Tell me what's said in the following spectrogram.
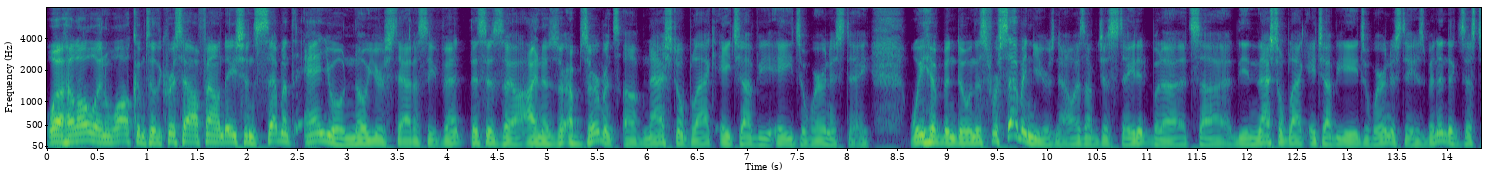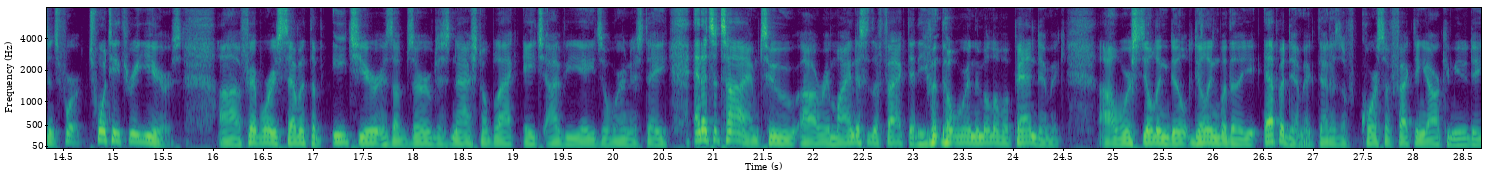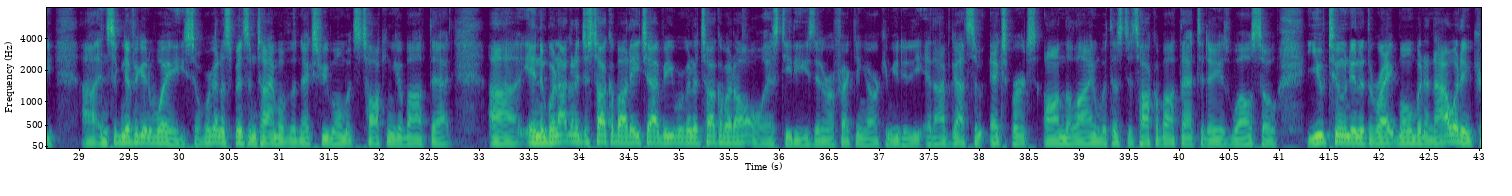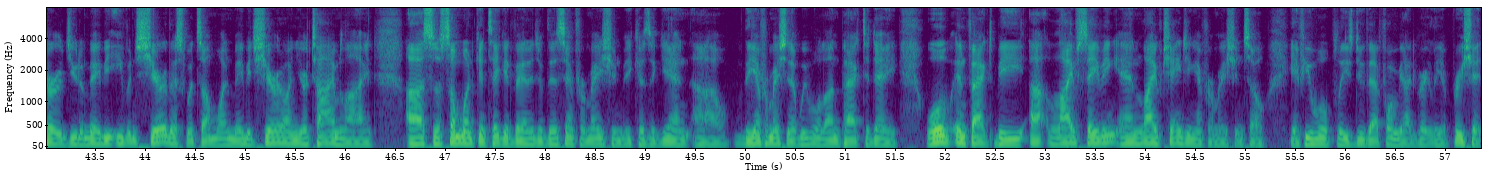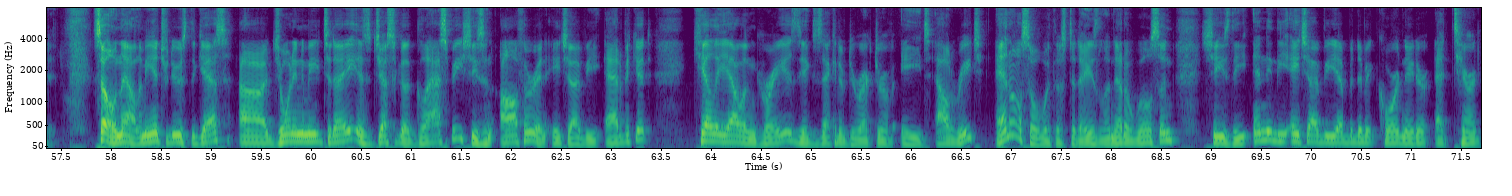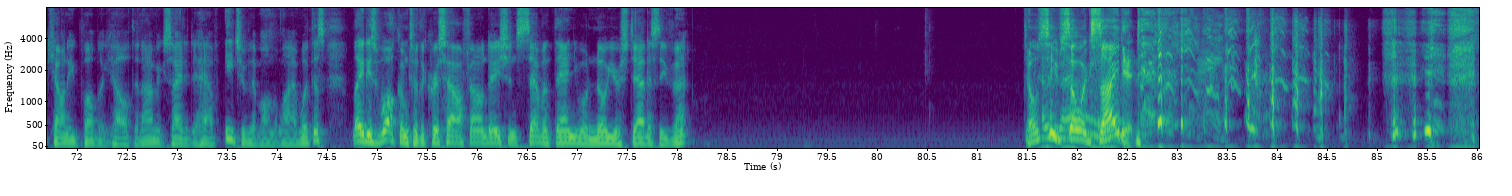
Well, hello and welcome to the Chris Howell Foundation's seventh annual Know Your Status event. This is uh, an observance of National Black HIV/AIDS Awareness Day. We have been doing this for seven years now, as I've just stated, but uh, it's uh, the National Black HIV/AIDS Awareness Day has been in existence for 23 years. Uh, February 7th of each year is observed as National Black HIV/AIDS Awareness Day, and it's a time to uh, remind us of the fact that even though we're in the middle of a pandemic, we're still in, dealing with an epidemic that is, of course, affecting our community in significant ways ways. So we're going to spend some time over the next few moments talking about that. Uh, and we're not going to just talk about HIV. We're going to talk about all STDs that are affecting our community. And I've got some experts on the line with us to talk about that today as well. So you tuned in at the right moment. And I would encourage you to maybe even share this with someone, maybe share it on your timeline uh, so someone can take advantage of this information. Because again, uh, the information that we will unpack today will in fact be uh, life saving and life changing information. So if you will please do that for me, I'd greatly appreciate it. So now let me introduce the guest. Uh, joining me today is Jessica Glaspie. She's an author and HIV advocate. Kelly Allen Gray is the executive director of AIDS Outreach. And also with us today is Lonnetta Wilson. She's the Ending the HIV Epidemic Coordinator at Tarrant County Public Health. And I'm excited to have each of them on the line with us. Ladies, welcome to the Chris Howell Foundation's seventh annual Know Your Status event. Don't Hello. seem so excited.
